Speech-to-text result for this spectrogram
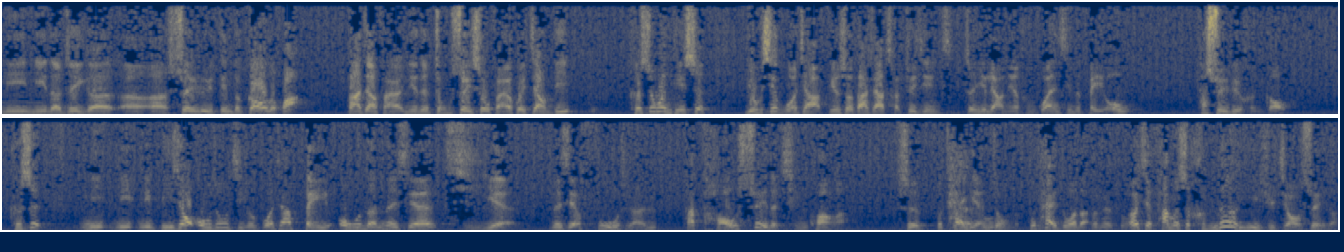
你你的这个呃呃税率定得高的话，大家反而你的总税收反而会降低。可是问题是，有些国家，比如说大家最近这一两年很关心的北欧，它税率很高。可是你你你比较欧洲几个国家，北欧的那些企业那些富人，他逃税的情况啊。是不太严重的，不太多的，不太多，而且他们是很乐意去交税的。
